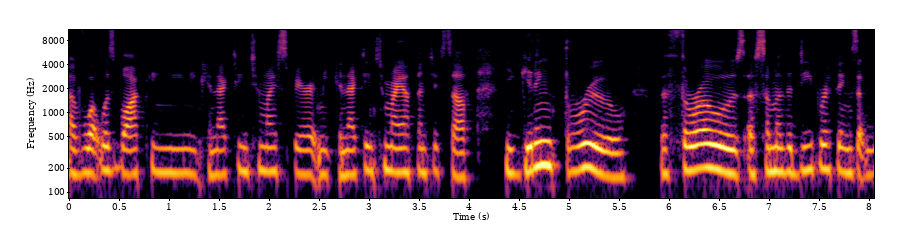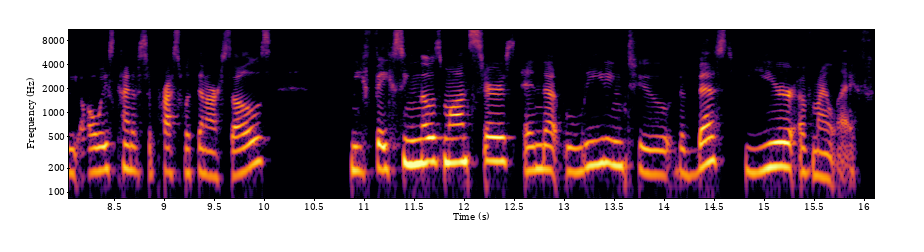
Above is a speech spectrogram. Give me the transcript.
of what was blocking me, me connecting to my spirit, me connecting to my authentic self, me getting through the throes of some of the deeper things that we always kind of suppress within ourselves. Me facing those monsters end up leading to the best year of my life,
